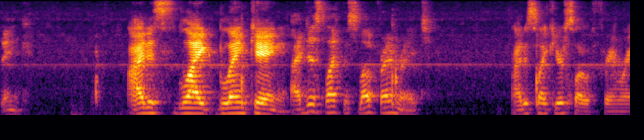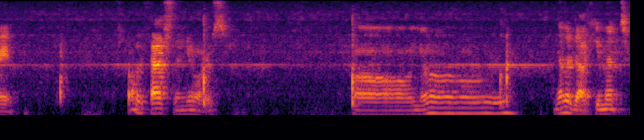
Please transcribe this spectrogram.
think. I just like blinking. I just like the slow frame rate. I just like your slow frame rate. It's probably faster than yours. Oh, no. Another document.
